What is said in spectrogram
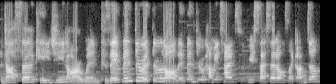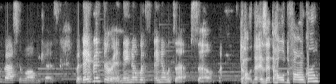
Hadassah, KG, and Arwin, because they've been through it, through it all. They've been through how many times we, I said I was like, I'm done with basketball because, but they've been through it and they know what's they know what's up. So, the whole, is that the whole the phone crew?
